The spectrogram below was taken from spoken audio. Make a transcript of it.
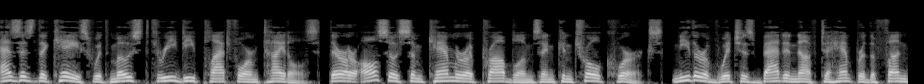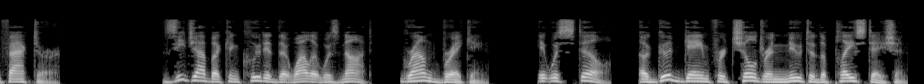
As is the case with most 3D platform titles, there are also some camera problems and control quirks, neither of which is bad enough to hamper the fun factor. Zjaba concluded that while it was not groundbreaking, it was still a good game for children new to the PlayStation.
